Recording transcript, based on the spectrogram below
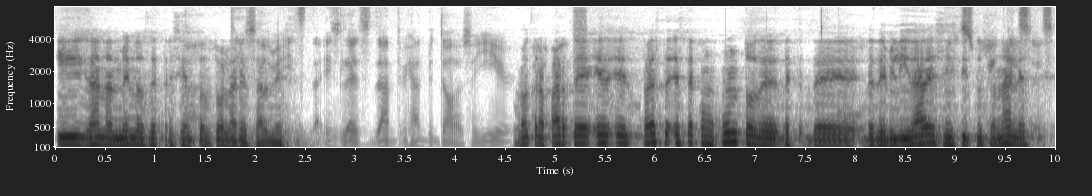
y ganan menos de 300 dólares al mes. Por otra parte, e, e, este, este, conjunto de, debilidades institucionales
